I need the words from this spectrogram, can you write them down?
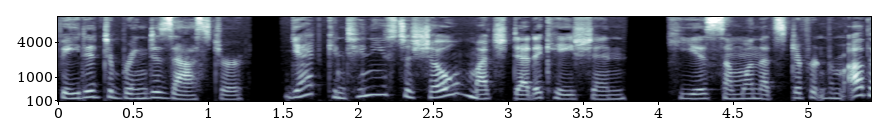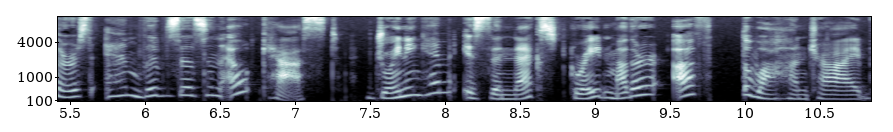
fated to bring disaster, yet continues to show much dedication. He is someone that's different from others and lives as an outcast. Joining him is the next great mother of the Wahan tribe.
